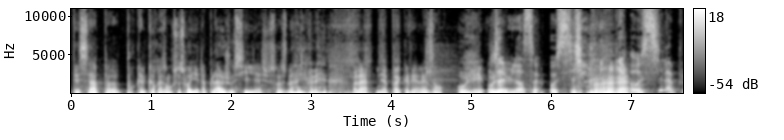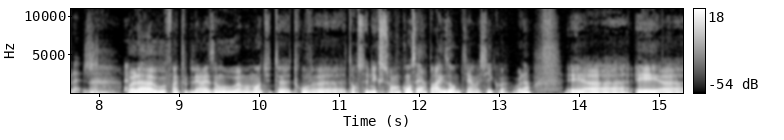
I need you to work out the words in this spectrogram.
tes sapes pour quelque raison que ce soit, il y a la plage aussi, il y a ces choses-là. voilà, il n'y a pas que des raisons olé, olé. J'aime bien ce aussi. il y a aussi la plage. voilà, ou enfin toutes les raisons où à un moment tu te trouves euh, torse nu, que ce soit en concert par exemple, tiens aussi, quoi. Voilà. Et, euh, et euh,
